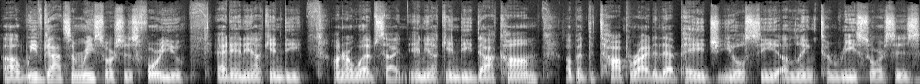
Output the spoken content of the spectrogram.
Uh, we've got some resources for you at Antioch Indy on our website, AntiochIndy.com. Up at the top right of that page, you'll see a link to resources,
